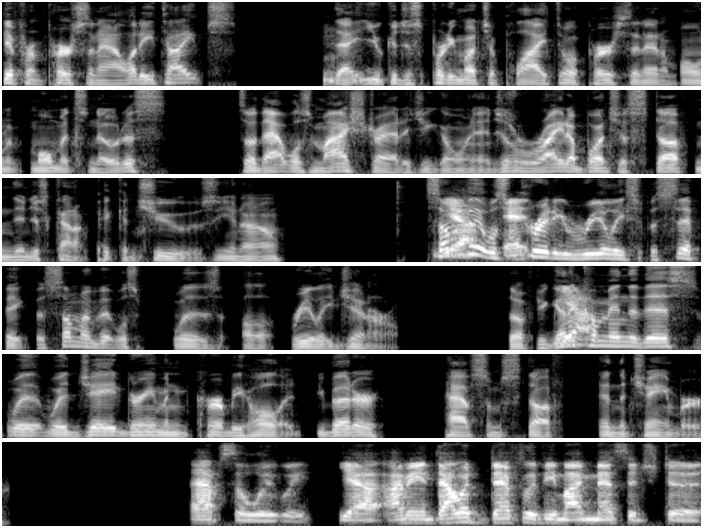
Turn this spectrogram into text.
different personality types that Mhm. you could just pretty much apply to a person at a moment, moment's notice. So that was my strategy going in. Just write a bunch of stuff and then just kind of pick and choose, you know. Some Yeah, of it was and- pretty really specific, but some of it was was uh, really general. So if you're gonna Yeah. come into this with with Jade Green and Kirby Hullett, you better have some stuff in the chamber. Absolutely. Yeah, I mean that would definitely be my message to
